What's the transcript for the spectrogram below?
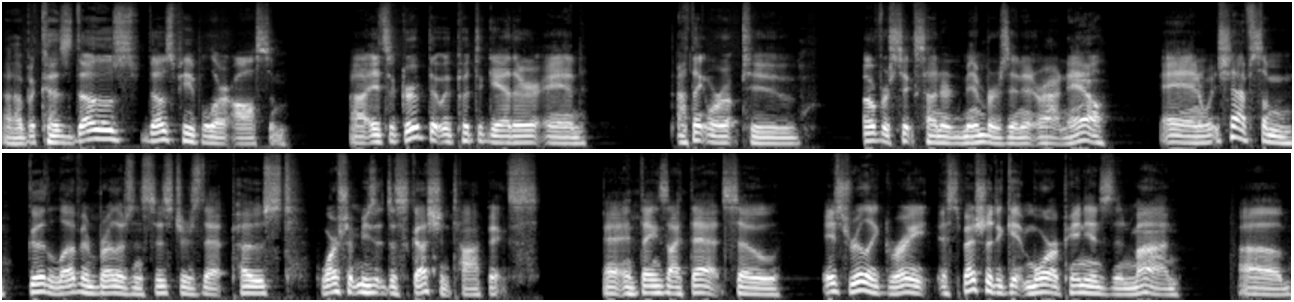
uh, because those those people are awesome. Uh, it's a group that we put together, and I think we're up to over 600 members in it right now. And we should have some good, loving brothers and sisters that post worship music discussion topics and, and things like that. So it's really great, especially to get more opinions than mine. Uh,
